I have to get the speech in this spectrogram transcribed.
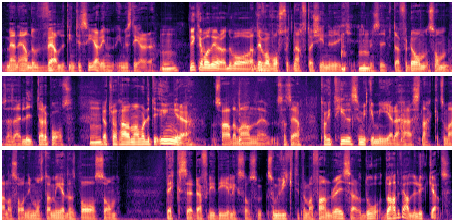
men ändå väldigt intresserade investerare. Mm. Vilka var det då? Det var, ja, det var Vostok Nafta och Kinnevik mm. i princip. Därför de som så att säga, litade på oss. Mm. Jag tror att hade man varit lite yngre så hade man eh, så att säga tagit till sig mycket mer det här snacket som alla sa. Ni måste ha medlemsbas som växer därför det är det liksom som, som är viktigt när man fundraisar och då, då hade vi aldrig lyckats.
